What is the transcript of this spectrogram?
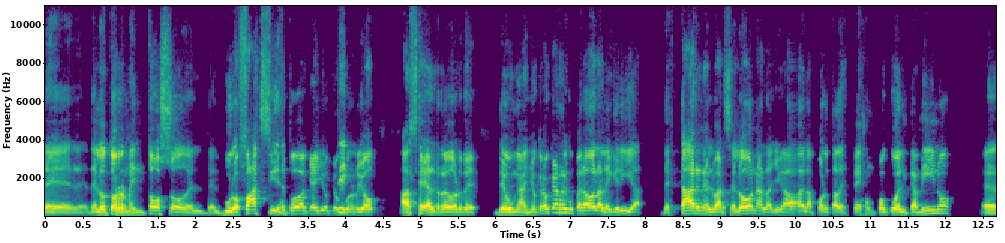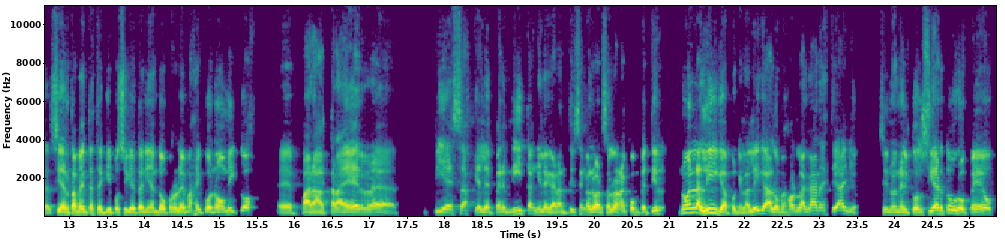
de, lo tormentoso del, del burofax y de todo aquello que ocurrió hace alrededor de, un año. Creo que ha recuperado la alegría de estar en el Barcelona, la llegada de la puerta despeja un poco el camino. Eh, ciertamente este equipo sigue teniendo problemas económicos eh, para atraer piezas que le permitan y le garanticen al Barcelona competir, no en la liga, porque en la liga a lo mejor la gana este año, sino en el concierto europeo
